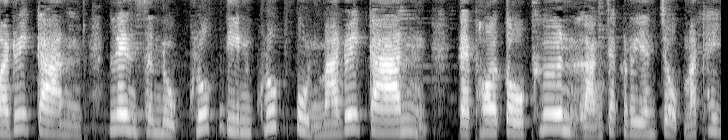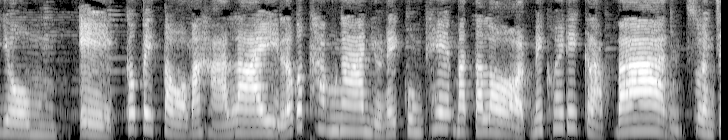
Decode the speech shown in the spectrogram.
มาด้วยกัน เล่นสนุกคลุกดินคลุกฝุ่นมาด้วยกัน แต่พอโตขึ้นหลังจากเรียนจบมัธยม เอกก็ไปต่อมหาลัย แล้วก็ทำงานอยู่ในกรุงเทพมาตลอดไม่ค่อยได้กลับบ้าน ส่วนจ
